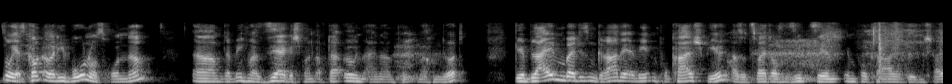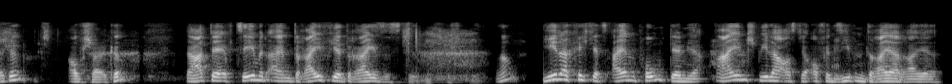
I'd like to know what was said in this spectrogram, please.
So, jetzt kommt aber die Bonusrunde. Ähm, da bin ich mal sehr gespannt, ob da irgendeiner einen Punkt machen wird. Wir bleiben bei diesem gerade erwähnten Pokalspiel, also 2017 im Pokal gegen Schalke, auf Schalke. Da hat der FC mit einem 3-4-3-System gespielt. Ne? Jeder kriegt jetzt einen Punkt, der mir ein Spieler aus der offensiven Dreierreihe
